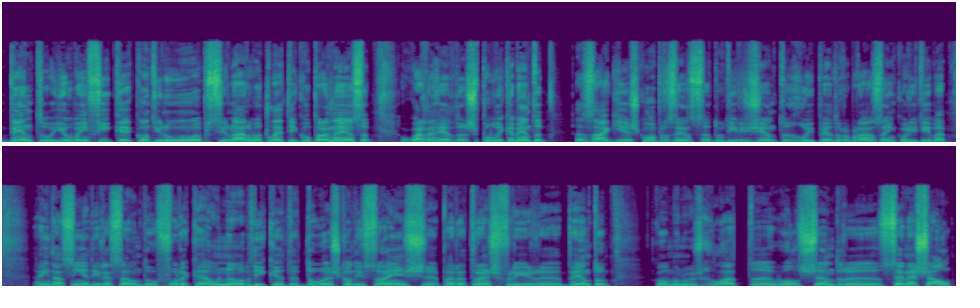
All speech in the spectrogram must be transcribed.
Bento e o Benfica continuam a pressionar o Atlético Paranaense. O guarda-redes publicamente as águias com a presença do dirigente Rui Pedro Braz em Curitiba. Ainda assim, a direção do Furacão não abdica de duas condições para transferir Bento, como nos relata o Alexandre Senechal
